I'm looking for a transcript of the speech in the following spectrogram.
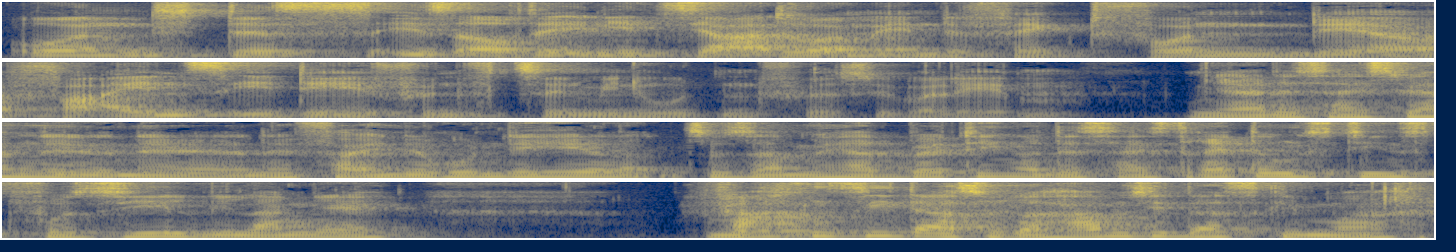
Und das ist auch der Initiator im Endeffekt von der Vereinsidee 15 Minuten fürs Überleben. Ja, das heißt, wir haben eine, eine, eine feine Runde hier zusammen, Herr Böttinger. Das heißt Rettungsdienst Fossil. Wie lange machen Sie das oder haben Sie das gemacht?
